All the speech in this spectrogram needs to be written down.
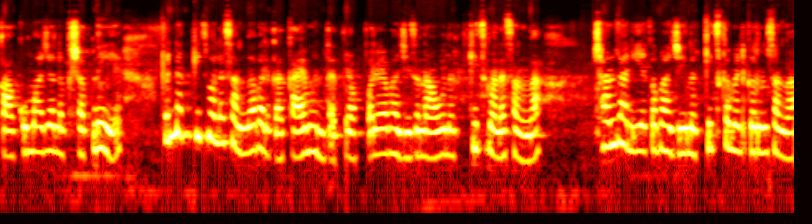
काकू माझ्या लक्षात नाही आहे पण नक्कीच मला सांगा बरं का काय म्हणतात? प्रॉपर या भाजीचं नाव नक्कीच मला सांगा. छान झाली आहे का भाजी? नक्कीच कमेंट करून सांगा.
